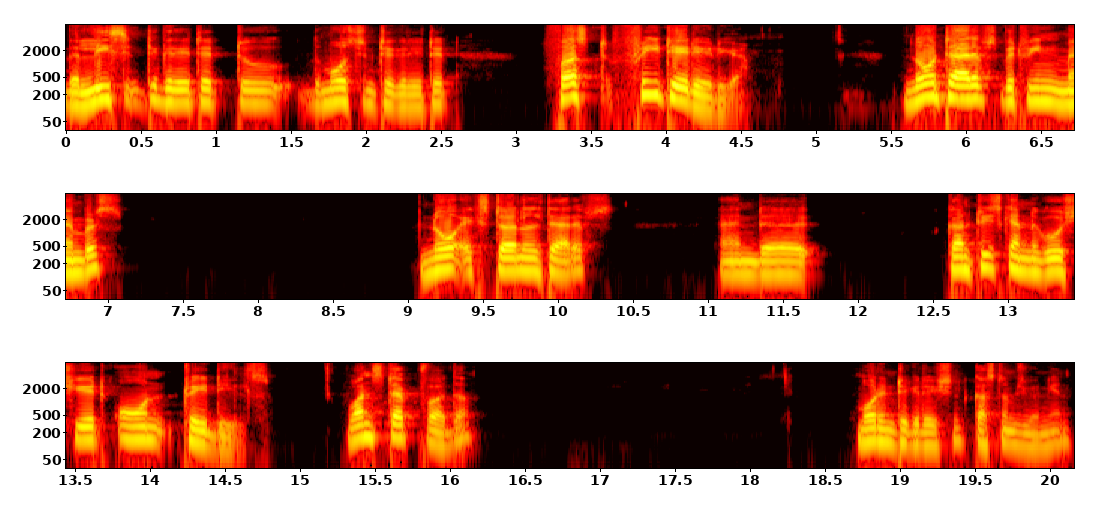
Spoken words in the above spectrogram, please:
the least integrated to the most integrated. First free trade area. No tariffs between members. No external tariffs. And uh, countries can negotiate on trade deals one step further more integration customs union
